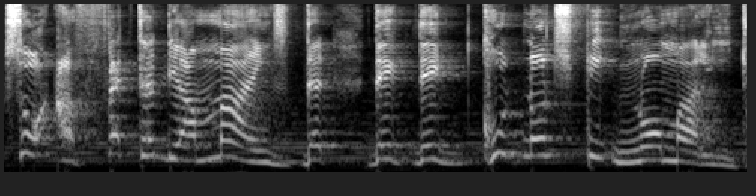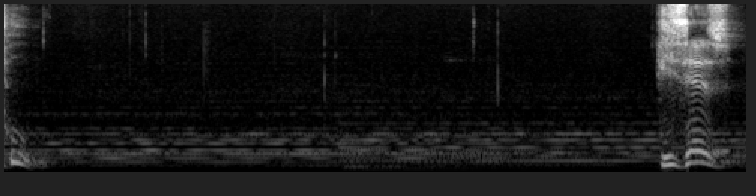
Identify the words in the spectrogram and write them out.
so affected their minds that they, they could not speak normally too. He says,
